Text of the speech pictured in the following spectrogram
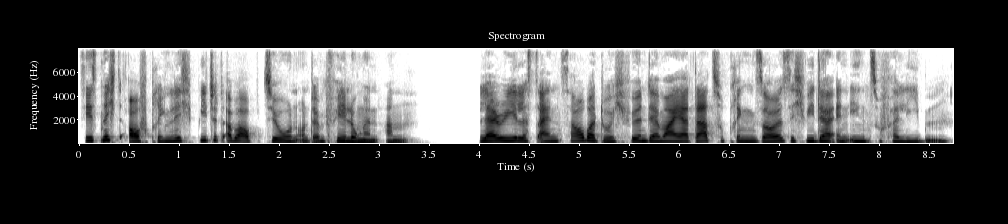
Sie ist nicht aufdringlich, bietet aber Optionen und Empfehlungen an. Larry lässt einen Zauber durchführen, der Maya dazu bringen soll, sich wieder in ihn zu verlieben.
